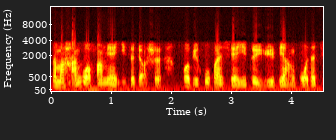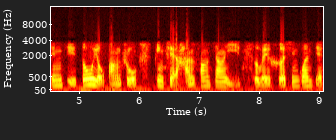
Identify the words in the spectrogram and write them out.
那么韩国方面一直表示，货币互换协议对于两国的经济都有帮助，并且韩方将以此为核心观点，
